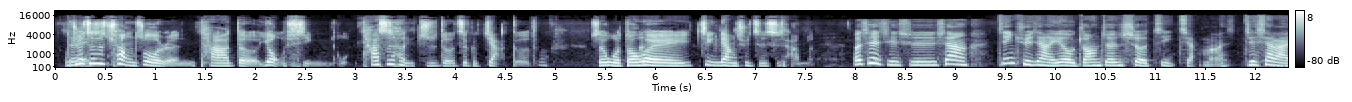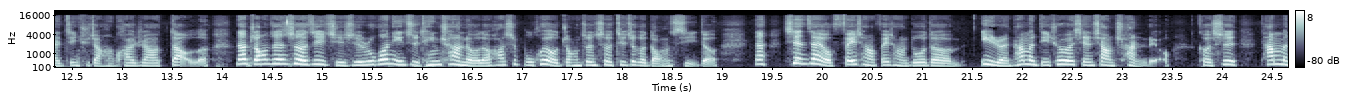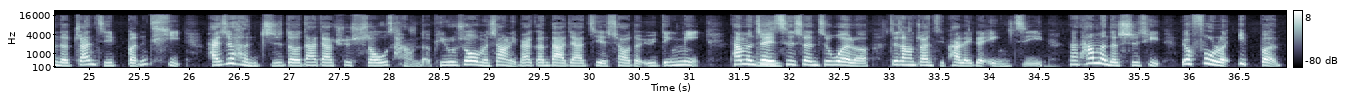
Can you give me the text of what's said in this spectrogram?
我觉得这是创作人他的用心，他是很值得这个价格的，所以我都会尽量去支持他们。而且其实像金曲奖也有装帧设计奖嘛，接下来金曲奖很快就要到了。那装帧设计其实如果你只听串流的话，是不会有装帧设计这个东西的。那现在有非常非常多的艺人，他们的确会先上串流，可是他们的专辑本体还是很值得大家去收藏的。比如说我们上礼拜跟大家介绍的于丁密，他们这一次甚至为了这张专辑拍了一个影集，嗯、那他们的实体又附了一本。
